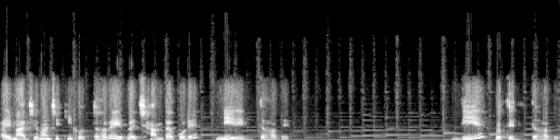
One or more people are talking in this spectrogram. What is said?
তাই মাঝে মাঝে কি করতে হবে? এভাবে ছান্দা করে নেড়ে দিতে হবে। দিয়ে হতে দিতে হবে।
